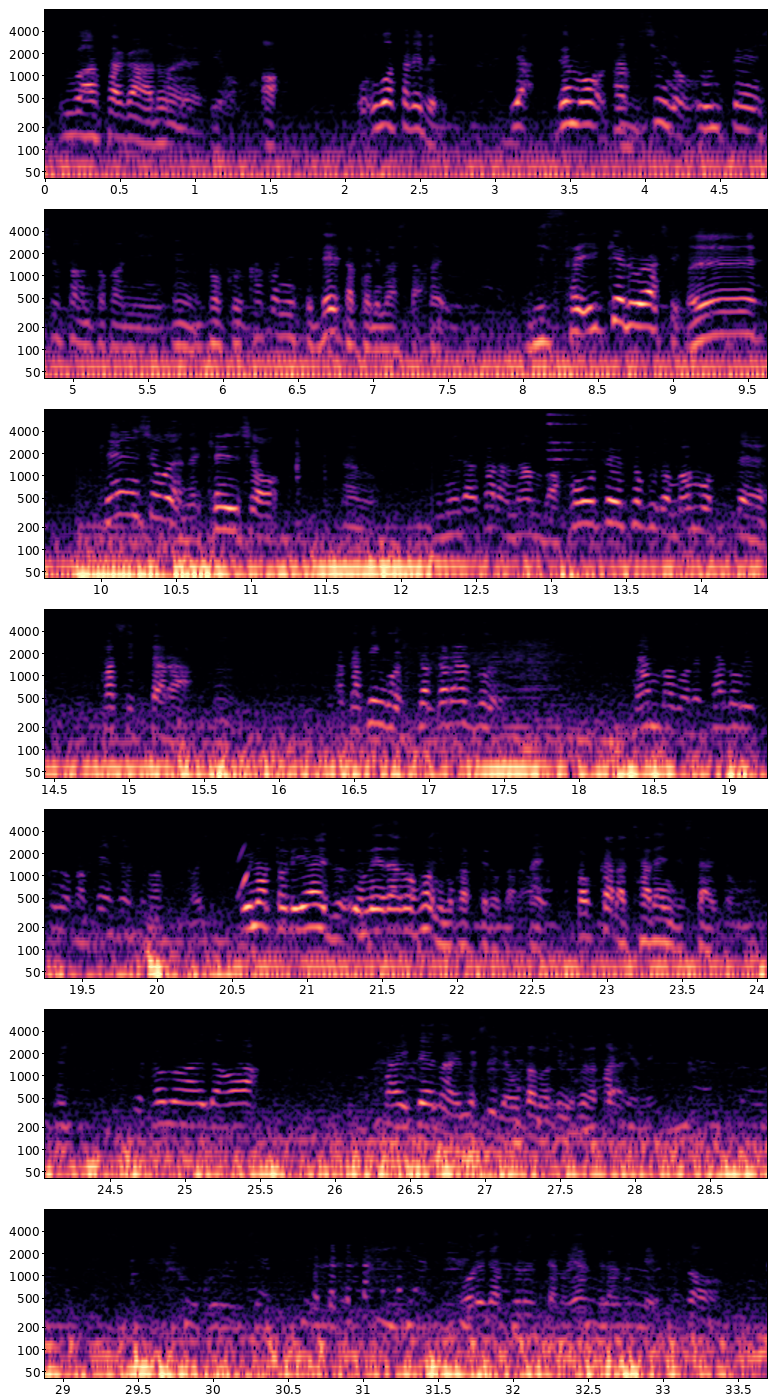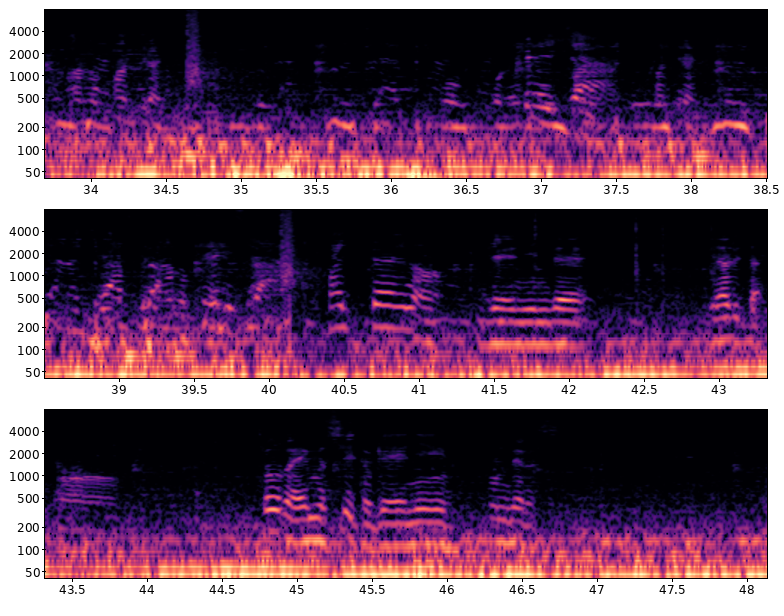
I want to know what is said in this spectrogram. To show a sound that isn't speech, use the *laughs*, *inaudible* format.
噂があるどんですよ、はい噂レベル？いやでもタクシーの運転手さんとかにうん。僕確認してデータ取りました、はい。実際行けるらしい。え。検証やね検証。えなるほ梅田から難波法定速度守って走ったらどうん。赤信号引っかからず難波までたどり着くのか検証します。はい。今とりあえず梅田の方に向かってるから、はい。そっからチャレンジしたいと思う。はい。でその間は最低な MC でお楽しみください *laughs* 俺が狂ったのやつらのせいさ。そう。あのパンチライン。もうこれケイちゃんパンチライン。やつらのセンサー最低な芸人でやりたいな。あちょうど MC と芸人踏んでるし。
